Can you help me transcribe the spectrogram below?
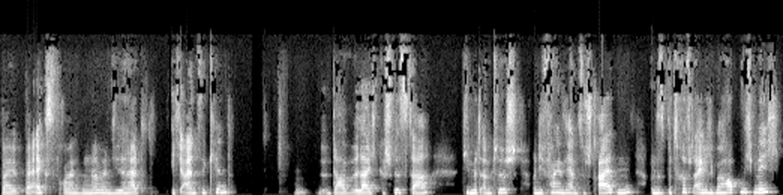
bei, bei Ex-Freunden, ne, wenn die halt, ich Einzelkind, da vielleicht Geschwister, die mit am Tisch und die fangen sich an zu streiten und es betrifft eigentlich überhaupt nicht mich.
